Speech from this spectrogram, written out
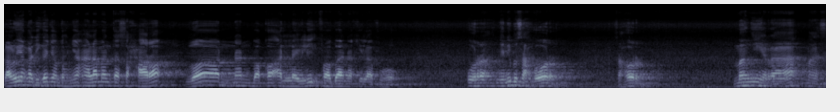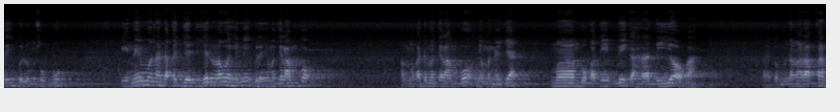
Lalu yang ketiga contohnya alaman tasahara dhannan baqa al-laili fabana khilafuhu. Orang ini bersahur sahur. Mengira masih belum subuh. Ini mau ada kejadian lawa ini bilangnya mati lampu. Amun kada mati lampu nyaman aja. Membuka TV kah radio kah nah, mendengarkan.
